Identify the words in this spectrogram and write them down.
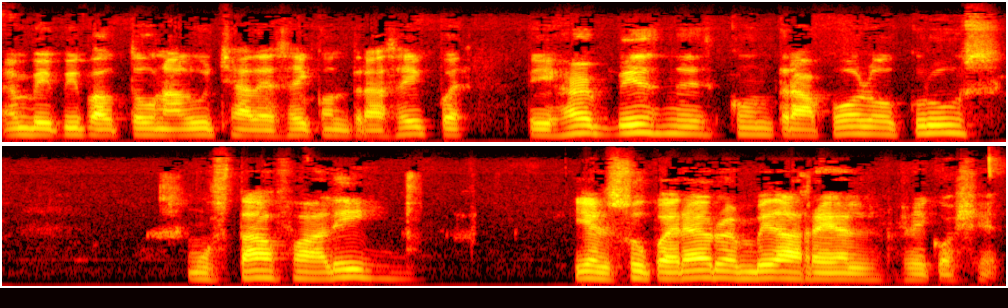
MVP pautó una lucha de 6 contra 6, pues The Hurt Business contra Apolo Cruz, Mustafa Ali y el superhéroe en vida real, Ricochet.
